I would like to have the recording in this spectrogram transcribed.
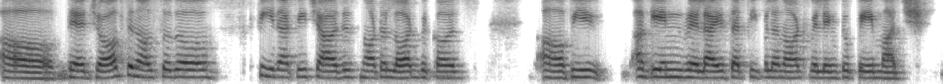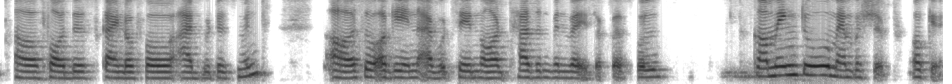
uh, their jobs. And also the fee that we charge is not a lot because uh, we again realize that people are not willing to pay much uh, for this kind of advertisement. so again, I would say not hasn't been very successful. Coming to membership. Okay.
